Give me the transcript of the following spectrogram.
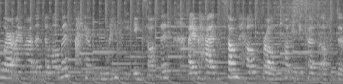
where I'm at at the moment. I am really exhausted. I've had some help from hubby because of the,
